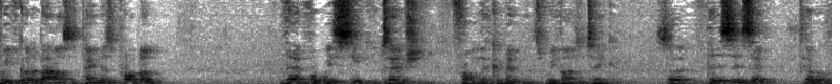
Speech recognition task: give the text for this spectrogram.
We've got a balance of payments problem, therefore we seek exemption from the commitments we've undertaken. So this is a sort of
